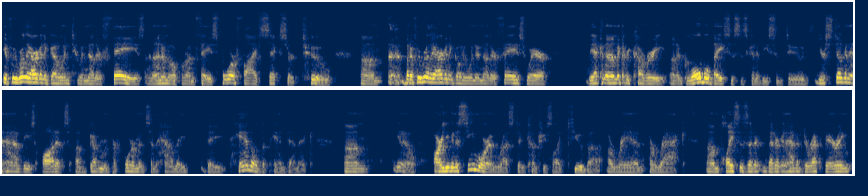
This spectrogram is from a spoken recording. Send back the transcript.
if we really are going to go into another phase, and I don't know if we're on phase four, five, six, or two, um, but if we really are going to go to another phase where the economic recovery on a global basis is going to be subdued. You're still going to have these audits of government performance and how they they handled the pandemic. Um, you know, are you going to see more unrest in countries like Cuba, Iran, Iraq, um, places that are that are going to have a direct bearing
